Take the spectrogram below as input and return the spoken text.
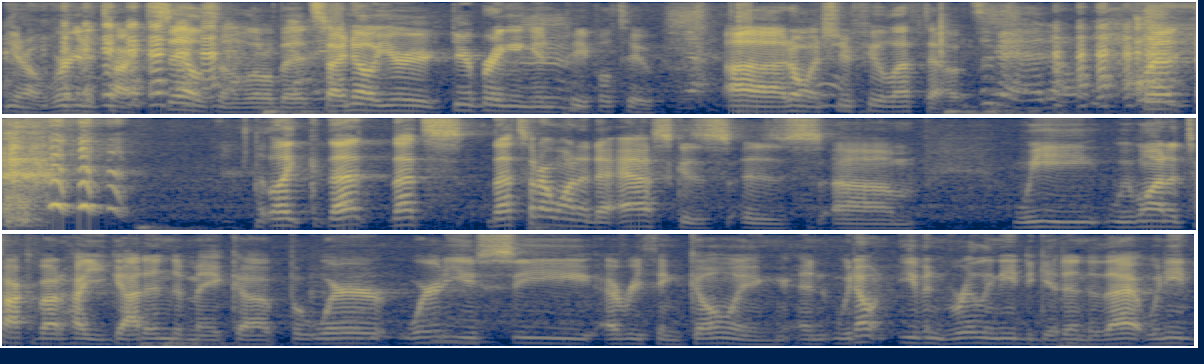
you know we're going to talk sales in a little bit. So I know you're you're bringing in people too. Uh, I don't want you to feel left out It's okay, I know. but like that that's that's what I wanted to ask is is um, we we want to talk about how you got into makeup, but where where do you see everything going? And we don't even really need to get into that. We need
